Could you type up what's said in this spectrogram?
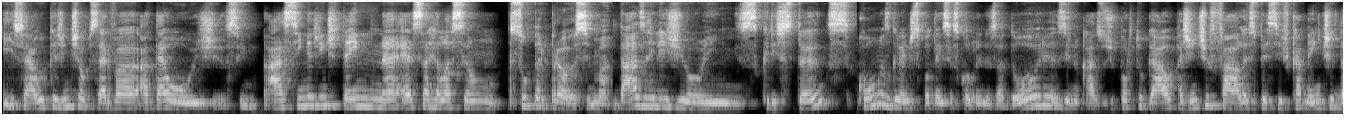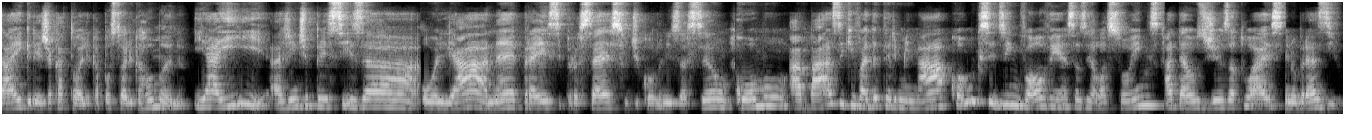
Isso é algo que a gente observa até hoje, assim. Assim a gente tem, né, essa relação super próxima das religiões cristãs com as grandes potências colonizadoras e no caso de Portugal, a gente fala especificamente da Igreja Católica Apostólica Romana. E aí a gente precisa olhar, né, para esse processo de colonização como a base que vai determinar como que se desenvolvem essas relações até os dias atuais no Brasil.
